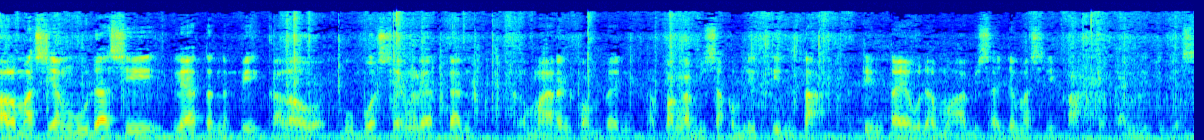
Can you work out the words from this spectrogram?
Kalau masih yang muda sih kelihatan tapi kalau bu bos yang lihat kan kemarin komplain apa nggak bisa kebeli tinta? Tinta yang udah mau habis aja masih dipakai kan gitu guys.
